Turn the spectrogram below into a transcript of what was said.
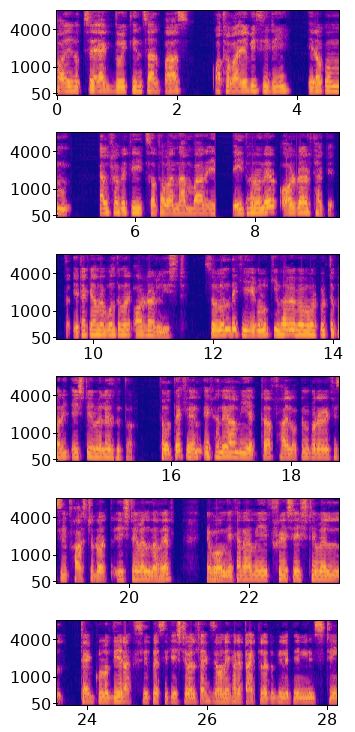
হয় হচ্ছে এক, দুই, তিন, চার, পাঁচ, অথবা এবিসিডি এরকম অ্যালফাবেটিক্স অথবা নাম্বার এই ধরনের অর্ডার থাকে। তো এটাকে আমরা বলতে পারি অর্ডার লিস্ট চলুন দেখি এগুলো কীভাবে ব্যবহার করতে পারি এইচটিএমএল এর ভেতর। তো দেখেন, এখানে আমি একটা ফাইল ওপেন করে রেখেছি ফার্স্ট ডট এইচটিএমএল নামের এবং এখানে আমি ফ্রেশ এইচটিএমএল ট্যাগগুলো দিয়ে রাখছি বেসিক এইচটিএমএল ট্যাগ যেমন এখানে টাইটেলে যদি লিখি লিস্টিং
